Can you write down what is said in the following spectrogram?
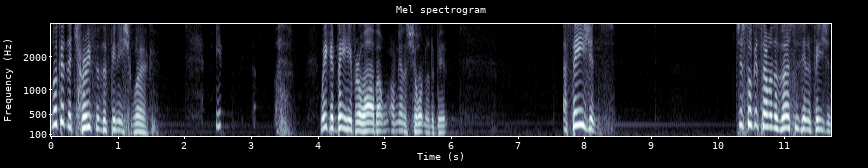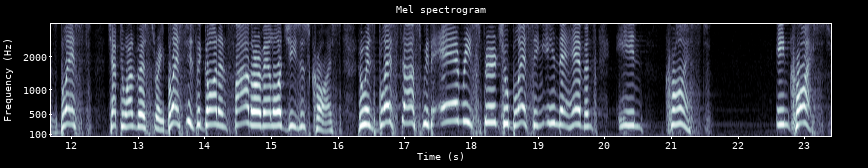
Look at the truth of the finished work. We could be here for a while, but I'm going to shorten it a bit. Ephesians. Just look at some of the verses in Ephesians. Blessed Chapter 1, verse 3 Blessed is the God and Father of our Lord Jesus Christ, who has blessed us with every spiritual blessing in the heavens in Christ. In Christ.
